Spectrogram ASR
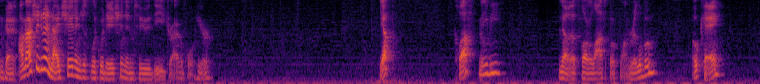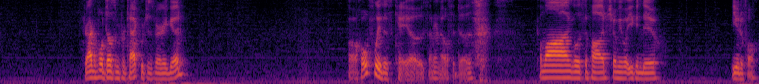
Okay, I'm actually going to Nightshade and just Liquidation into the Dragapult here. Yep. Clef, maybe? No, that's our last Pokemon. Rillaboom? Okay. Dragapult doesn't protect, which is very good. Oh, hopefully this KOs. I don't know if it does. Come on, Golisopod, show me what you can do. Beautiful.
